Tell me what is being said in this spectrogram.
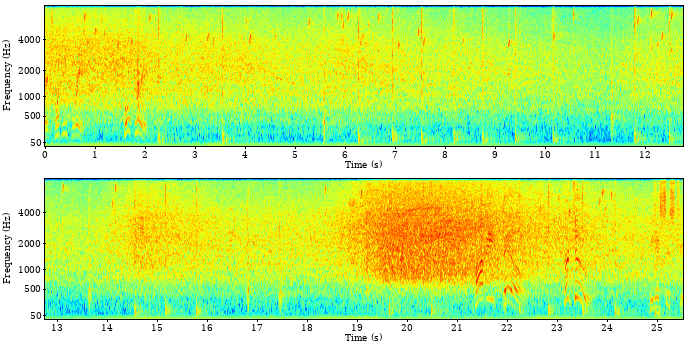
number 23 for three. Bobby Phills for two. The assist to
